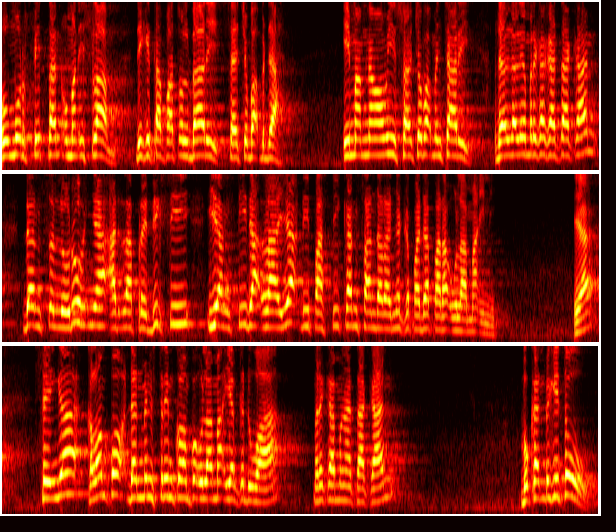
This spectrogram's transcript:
Umur fitan umat Islam di kitab Fathul Bari saya coba bedah. Imam Nawawi saya coba mencari dalil-dalil yang mereka katakan dan seluruhnya adalah prediksi yang tidak layak dipastikan sandarannya kepada para ulama ini. Ya. Sehingga kelompok dan mainstream kelompok ulama yang kedua mereka mengatakan bukan begitu.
